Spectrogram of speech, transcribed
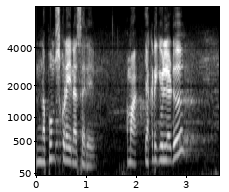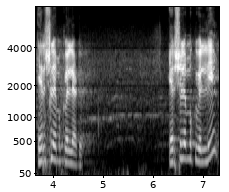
నపుంసకుడైనా సరే అమ్మ ఎక్కడికి వెళ్ళాడు? ఎరుసలేముకు వెళ్ళాడు. ఎరుసలేముకు వెళ్ళి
